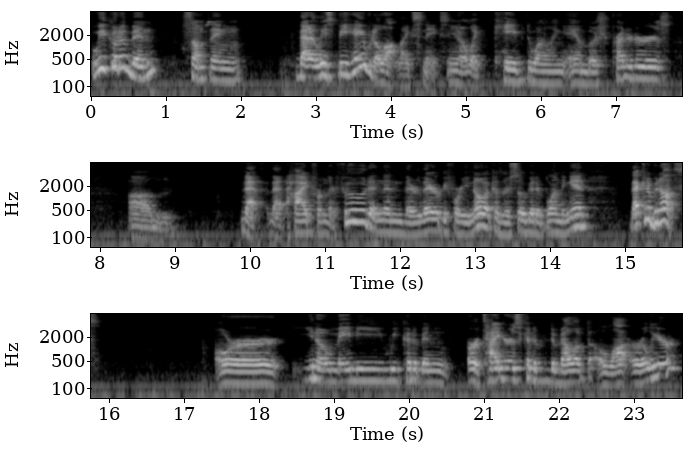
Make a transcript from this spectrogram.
we could have been something that at least behaved a lot like snakes. You know, like cave dwelling ambush predators. Um, that that hide from their food and then they're there before you know it because they're so good at blending in. That could have been us. Or you know, maybe we could have been, or tigers could have developed a lot earlier.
